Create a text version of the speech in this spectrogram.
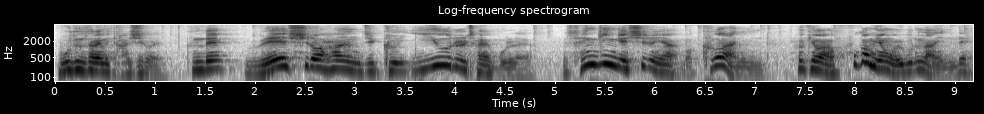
모든 사람이 다 싫어해요. 근데 왜 싫어하는지 그 이유를 잘 몰라요. 생긴 게 싫으냐? 뭐 그건 아닙니다. 그렇게 막 호감형 얼굴은 아닌데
